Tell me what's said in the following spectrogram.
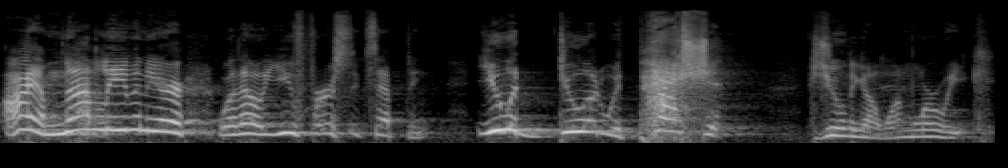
I am not leaving here without you first accepting. You would do it with passion because you only got one more week.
